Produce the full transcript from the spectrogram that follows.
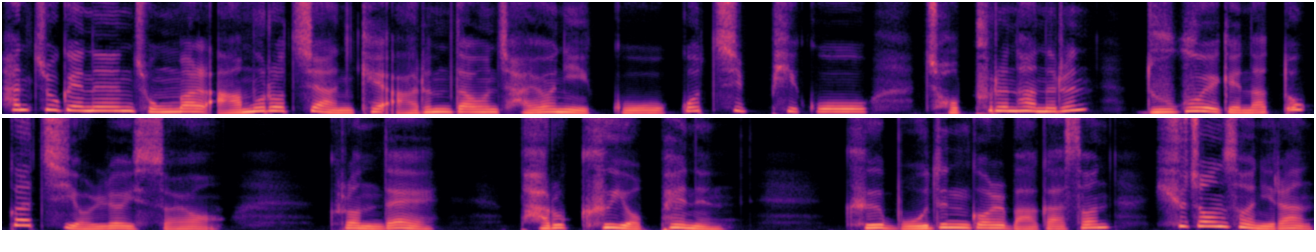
한쪽에는 정말 아무렇지 않게 아름다운 자연이 있고 꽃이 피고 저 푸른 하늘은 누구에게나 똑같이 열려 있어요. 그런데 바로 그 옆에는 그 모든 걸 막아선 휴전선이란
